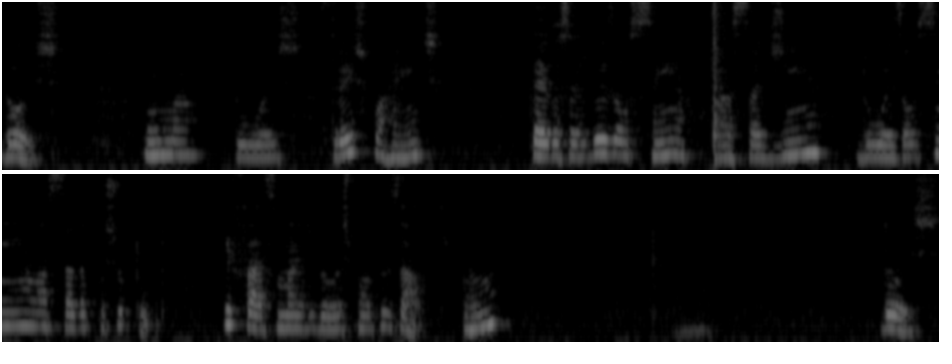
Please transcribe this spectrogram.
dois, uma, duas, três correntes, pego essas duas alcinhas, laçadinha, duas alcinhas, laçada, puxo tudo. E faço mais dois pontos altos. Um, dois,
